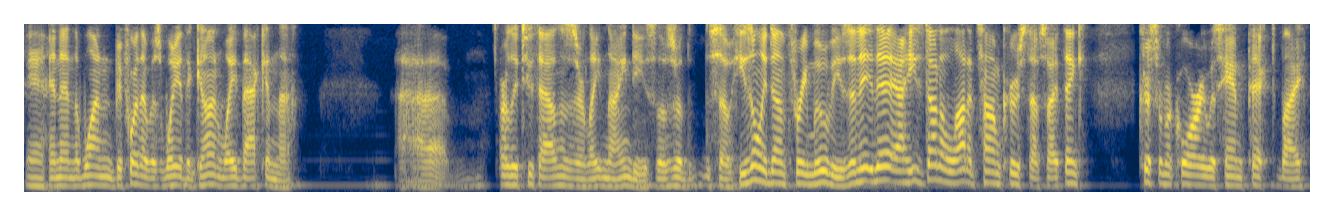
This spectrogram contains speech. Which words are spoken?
yeah And then the one before that was Way of the Gun, way back in the uh, early 2000s or late 90s. Those are the, so he's only done three movies, and he- he's done a lot of Tom Cruise stuff. So I think Christopher McQuarrie was handpicked by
